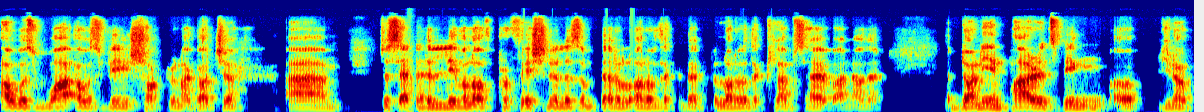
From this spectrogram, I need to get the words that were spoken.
I was I was very shocked when I got here. Um, just at the level of professionalism that a lot of the that a lot of the clubs have. I know that Donny and Pirates being, uh, you know,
